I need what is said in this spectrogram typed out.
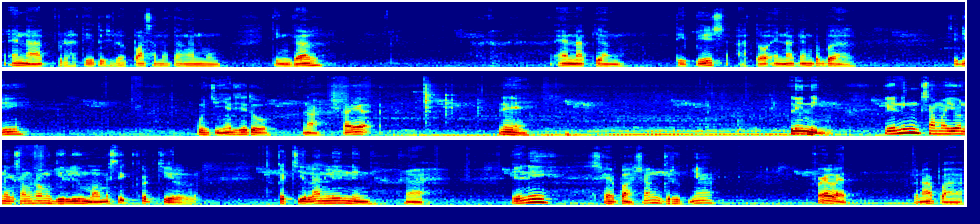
enak berarti itu sudah pas sama tanganmu. Tinggal enak yang tipis atau enak yang tebal. Jadi kuncinya di situ. Nah, kayak nih lining. Lining sama Yonex sama-sama G5 mesti kecil kecilan lining. Nah ini saya pasang gripnya velvet kenapa?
